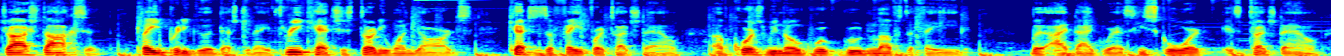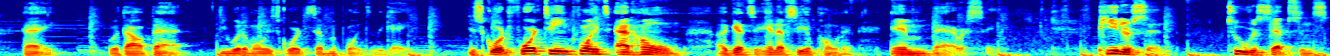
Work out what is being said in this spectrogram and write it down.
Josh Doctson played pretty good yesterday. Three catches, 31 yards. Catches a fade for a touchdown. Of course, we know Gruden loves to fade, but I digress. He scored. It's touchdown. Hey, without that, you would have only scored seven points in the game. You scored 14 points at home against an NFC opponent. Embarrassing. Peterson, two receptions,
